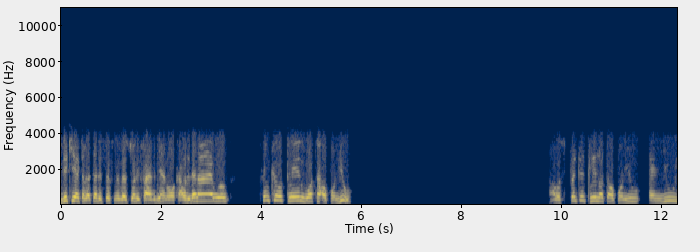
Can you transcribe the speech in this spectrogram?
ezekiel chapter thirty six verse twenty five deɛ na ɔka ɔsɛ then i will sprinkle clean water upon you. I will sprinkle clean water upon you and you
